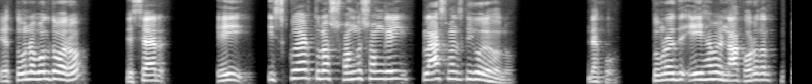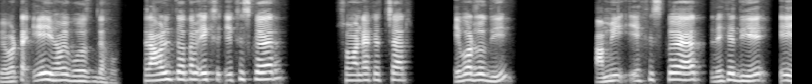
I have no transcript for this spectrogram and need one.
এ তোমরা বলতে পারো যে স্যার, এই স্কোয়ার তোলার সঙ্গে সঙ্গেই প্লাস মাইনাস কী করে হলো? দেখো, তোমরা যদি এইভাবে না করো, তাহলে ব্যাপারটা এইভাবে বোঝাতে দেখো, তাহলে আমরা লিখতে পারতাম এক্স এক্স স্কোয়ার সমান একের চার। এবার যদি আমি এক্স স্কোয়ার রেখে দিয়ে এই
